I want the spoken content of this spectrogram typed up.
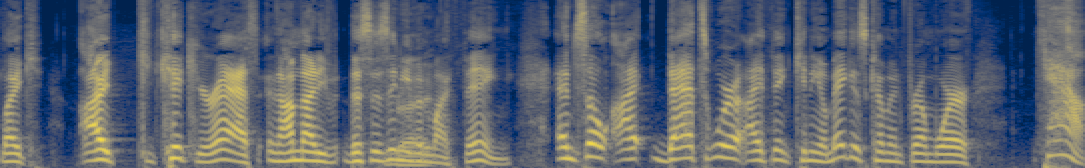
Like I kick your ass, and I'm not even. This isn't right. even my thing. And so I that's where I think Kenny Omega's coming from. Where, yeah,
